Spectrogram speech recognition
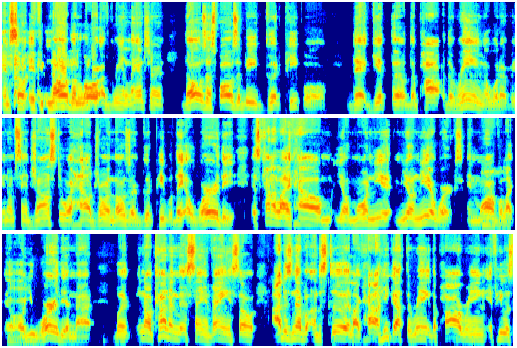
and so, if you know the lore of Green Lantern, those are supposed to be good people that get the the power the ring or whatever you know what i'm saying john stewart hal jordan those are good people they are worthy it's kind of like how you know more near Mjolnir works in marvel mm-hmm. like are you worthy or not but you know, kind of in the same vein. So I just never understood like how he got the ring, the power ring, if he was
